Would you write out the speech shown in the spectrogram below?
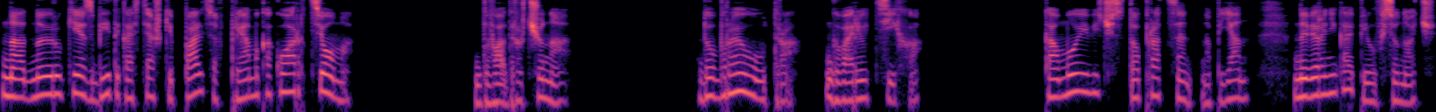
На одной руке сбиты костяшки пальцев, прямо как у Артема. Два дручуна. «Доброе утро», — говорю тихо. Камоевич стопроцентно пьян, наверняка пил всю ночь.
